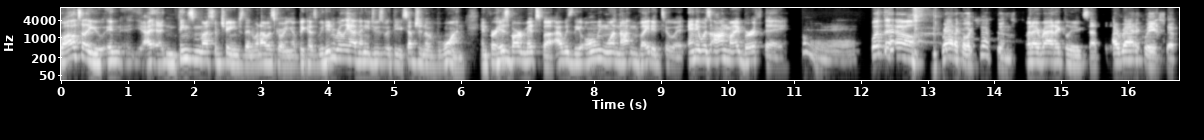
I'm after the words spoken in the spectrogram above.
Well, I'll tell you, in, I, and things must have changed then when I was growing up because we didn't really have any Jews with the exception of one. And for his bar mitzvah, I was the only one not invited to it. And it was on my birthday. Oh, What the hell? radical acceptance. But I radically accepted it. I radically accept.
